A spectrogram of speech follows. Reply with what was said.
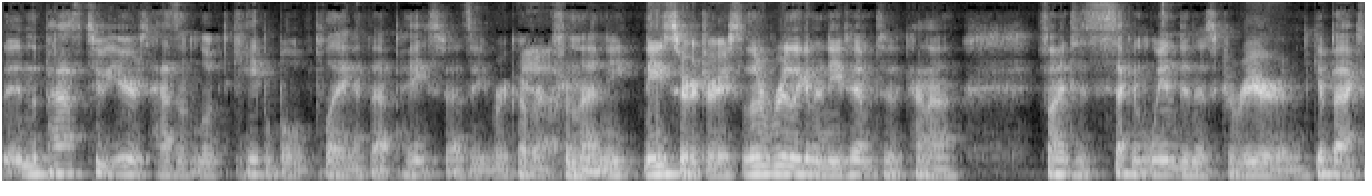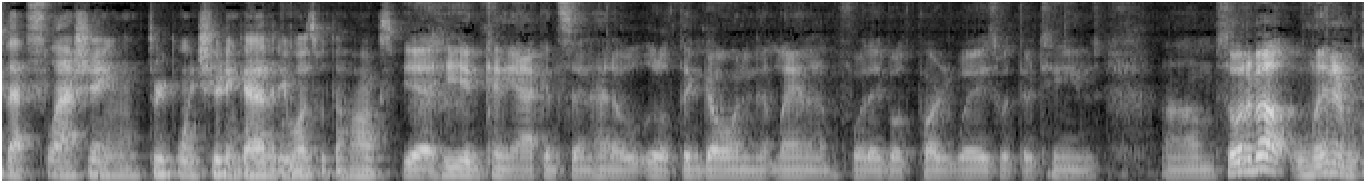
in the past two years hasn't looked capable of playing at that pace as he recovered Yeah. from that knee, knee surgery. So they're really going to need him to kind of find his second wind in his career and get back to that slashing three point shooting guy that he was with the Hawks. Yeah, he and Kenny Atkinson had a little thing going in Atlanta before they both parted ways with their teams. Um, so what about Lin and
